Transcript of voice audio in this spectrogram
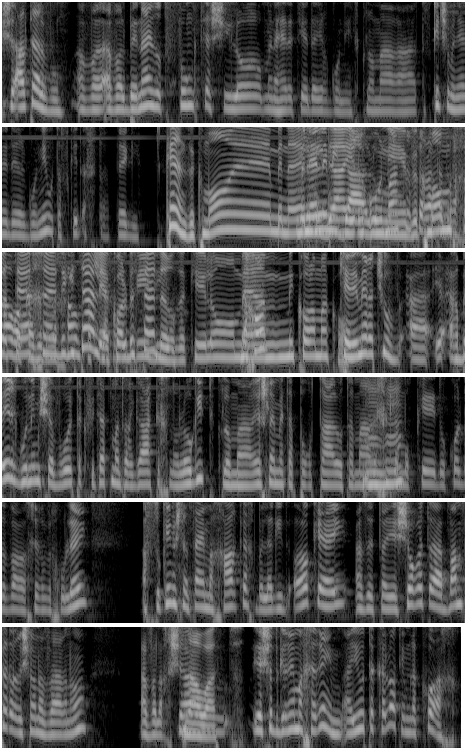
שאל תעלבו, אבל, אבל בעיניי זאת פונקציה שהיא לא מנהלת ידע ארגונית. כלומר, התפקיד של מנהל ידע ארגוני הוא תפקיד אסטרטגי. כן, זה כמו אה, מנהל מנהל למידה, ארגוני, וכמו מפתח אה, דיגיטלי, הכל בסדר, בדיוק. זה כאילו נכון. מכל המקרו. כי אני אומרת שוב, הרבה ארגונים שעברו את הקפיצת מדרגה הטכנולוגית, כלומר, יש להם את הפורטל או את המערכת מהמם. למוקד או כל דבר אחר וכולי, עסוקים שנתיים אחר כך בלהגיד, אוקיי, אז את הישורת הבמפר הראשון עברנו, אבל עכשיו... יש אתגרים אחרים. היו תקלות עם לקוח.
